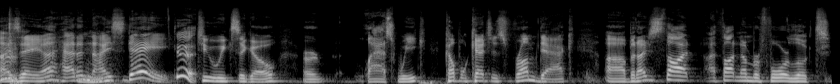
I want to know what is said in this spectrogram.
Isaiah had a nice day two weeks ago or last week. A Couple catches from Dak, uh, but I just thought I thought number four looked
